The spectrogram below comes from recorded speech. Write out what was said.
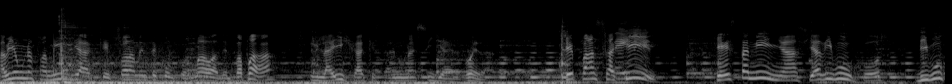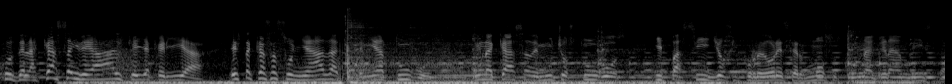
había una familia que solamente conformaba del papá y la hija que está en una silla de ruedas. ¿Qué pasa aquí? Que esta niña hacía dibujos, dibujos de la casa ideal que ella quería. Esta casa soñada que tenía tubos, una casa de muchos tubos y pasillos y corredores hermosos con una gran vista.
